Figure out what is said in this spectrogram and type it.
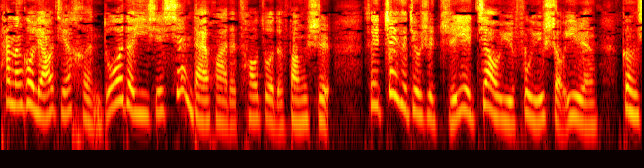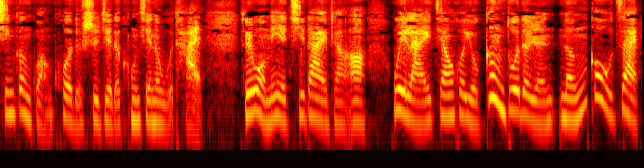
他能够了解很多的一些现代化的操作的方式，所以这个就是职业教育赋予手艺人更新更广阔的世界的空间的舞台。所以我们也期待着啊，未来将会有更多的人能够在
